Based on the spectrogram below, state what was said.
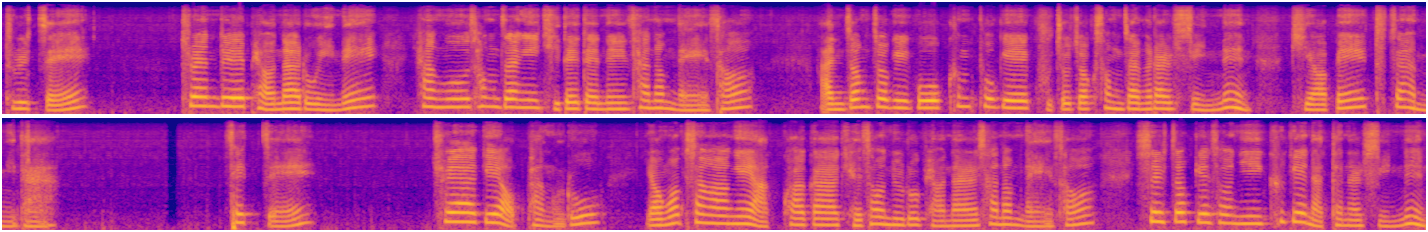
둘째, 트렌드의 변화로 인해 향후 성장이 기대되는 산업 내에서 안정적이고 큰 폭의 구조적 성장을 할 수 있는 기업에 투자합니다. 셋째, 최악의 업황으로 영업 상황의 악화가 개선으로 변할 산업 내에서 실적 개선이 크게 나타날 수 있는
